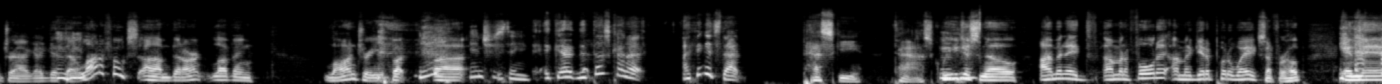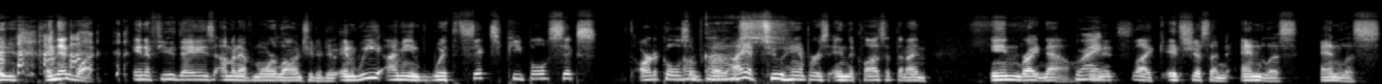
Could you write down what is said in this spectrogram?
drag. I get that. Mm-hmm. A lot of folks um, that aren't loving laundry, but uh, Interesting. it, it does kind of. I think it's that pesky task where Mm-hmm. just know I'm gonna I'm gonna fold it. I'm gonna get it put away, except for Hope, and then and then what? In a few days, I'm gonna have more laundry to do. And we, I mean, with six people, six articles Oh, of clothes, I have two hampers in the closet that I'm in right now. Right. and it's like it's just an endless, endless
